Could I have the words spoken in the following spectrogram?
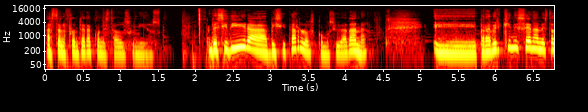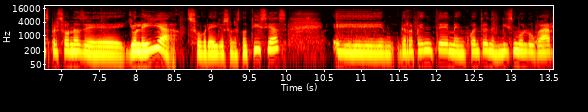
hasta la frontera con Estados Unidos. Decidí ir a visitarlos como ciudadana eh, para ver quiénes eran estas personas. Yo leía sobre ellos en las noticias eh, de repente me encuentro en el mismo lugar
